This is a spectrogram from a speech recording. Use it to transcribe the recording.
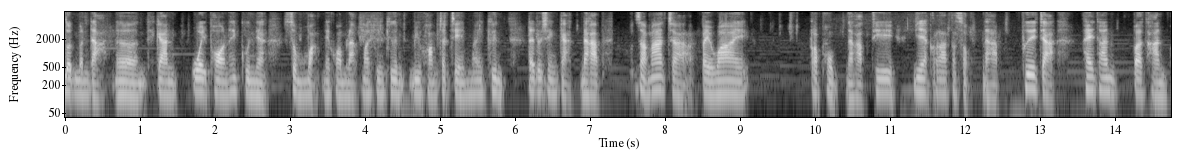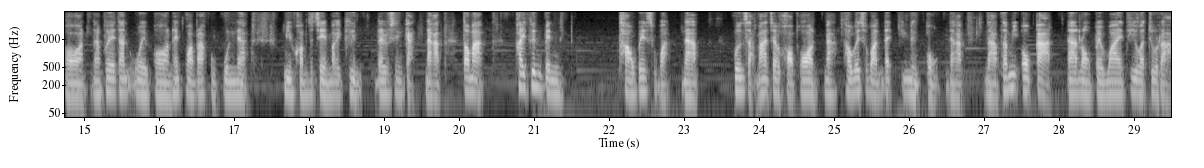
ดลบันดาลเออในการอวยพรให้คุณเนี่ยสมหวังในความรักมากขึ้นมีความชัดเจนมากขึ้น ได้โดยเช่นกันนะครับคุณสามารถจะไปไหว้พระพรหมนะครับที่แยกราชประสงค์นะครับ เพื่อจะให้ท่าน ประทานพรนะเพื่อให้ท่านอวยพรให้ความรักของคุณเนี่ยมีความชัดเจนมากขึ้นได้ด้วยเช่นกันนะครับ ต่อมาไพ่ขึ้นเป็นเทวเวสวรรณนะครับคุณสามารถจะขอพรนะทาวเวสวรรณได้อีกหนึ่งองค์นะครับนะบถ้ามีโอกาสนะลองไปไหว้ที่วัดจุฬา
